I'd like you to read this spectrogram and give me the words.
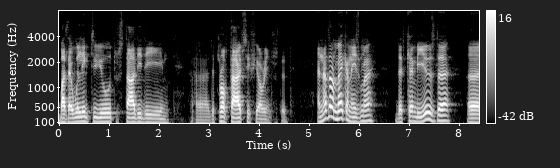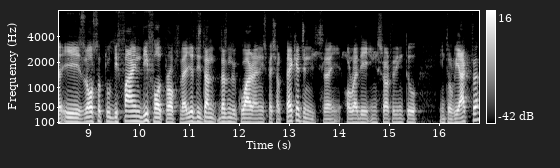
but I will leave to you to study the uh, the prop types if you are interested. Another mechanism that can be used uh, is also to define default props values. This doesn't require any special package and it's uh, already inserted into into React. Uh,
